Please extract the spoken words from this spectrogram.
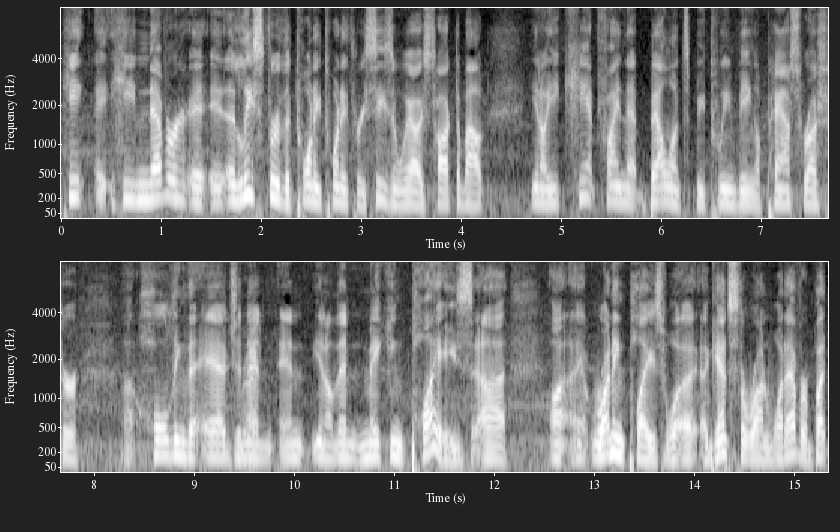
He he never, at least through the 2023 season, we always talked about, you know, he can't find that balance between being a pass rusher, uh, holding the edge, and Right. then and you know then making plays, uh, uh, running plays wha- against the run, whatever. But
